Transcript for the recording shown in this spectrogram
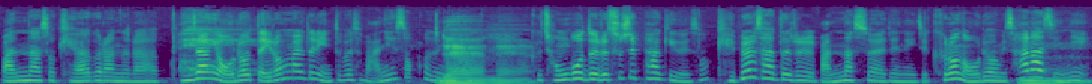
만나서 계약을 하느라 굉장히 어려웠다 이런 말들을 인터뷰에서 많이 했었거든요. 네, 네. 그 정보들을 수집하기 위해서 개별사들을 만났어야 되는 이제 그런 어려움이 사라지니 음.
